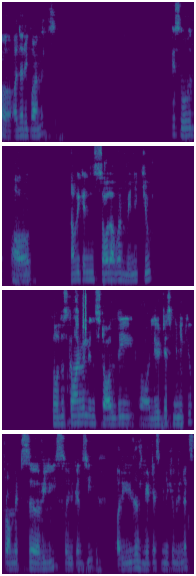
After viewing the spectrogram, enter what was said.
uh, other requirements. Okay, so uh, now we can install our Minikube. So this command will install the uh, latest Minikube from its uh, release. So you can see or releases latest Minikube Linux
